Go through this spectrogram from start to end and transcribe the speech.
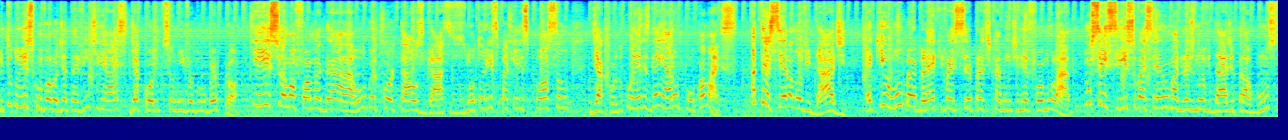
E tudo isso com valor de até 20 reais, de acordo com o seu nível do Uber Pro. E isso é uma forma da Uber cortar os gastos dos motoristas para que eles possam, de acordo com eles, ganhar um pouco a mais. A terceira novidade é que o Uber Black vai ser praticamente reformulado. Não sei se isso vai ser uma grande novidade para alguns,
